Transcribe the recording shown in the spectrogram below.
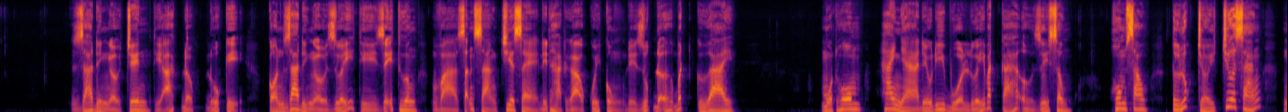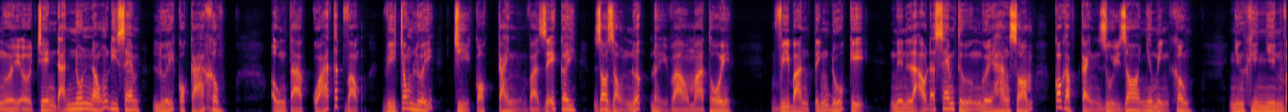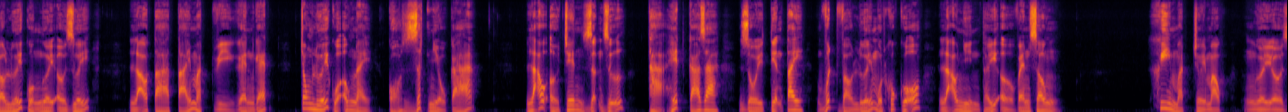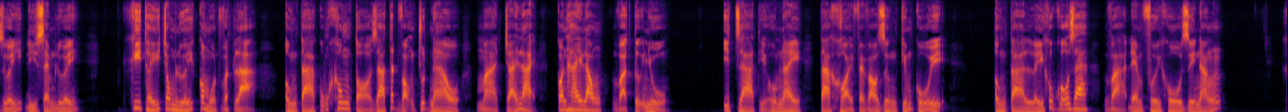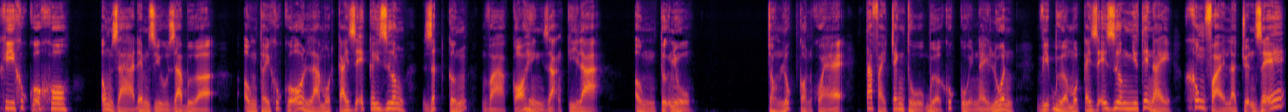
Gia đình ở trên thì ác độc, đố kỵ, còn gia đình ở dưới thì dễ thương và sẵn sàng chia sẻ đến hạt gạo cuối cùng để giúp đỡ bất cứ ai. Một hôm, hai nhà đều đi bùa lưới bắt cá ở dưới sông. Hôm sau, từ lúc trời chưa sáng, người ở trên đã nôn nóng đi xem lưới có cá không. Ông ta quá thất vọng vì trong lưới chỉ có cành và rễ cây do dòng nước đẩy vào mà thôi. Vì bản tính đố kỵ nên lão đã xem thử người hàng xóm có gặp cảnh rủi ro như mình không. Nhưng khi nhìn vào lưới của người ở dưới, lão ta tái mặt vì ghen ghét. Trong lưới của ông này có rất nhiều cá. Lão ở trên giận dữ, thả hết cá ra, rồi tiện tay vứt vào lưới một khúc gỗ lão nhìn thấy ở ven sông. Khi mặt trời mọc, người ở dưới đi xem lưới. Khi thấy trong lưới có một vật lạ, ông ta cũng không tỏ ra thất vọng chút nào mà trái lại còn hài lòng và tự nhủ. Ít ra thì hôm nay ta khỏi phải vào rừng kiếm củi. Ông ta lấy khúc gỗ ra và đem phơi khô dưới nắng. Khi khúc gỗ khô, ông già đem dìu ra bửa. Ông thấy khúc gỗ là một cái rễ cây dương rất cứng và có hình dạng kỳ lạ. Ông tự nhủ. Trong lúc còn khỏe ta phải tranh thủ bữa khúc củi này luôn. Vì bữa một cái rễ dương như thế này không phải là chuyện dễ.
